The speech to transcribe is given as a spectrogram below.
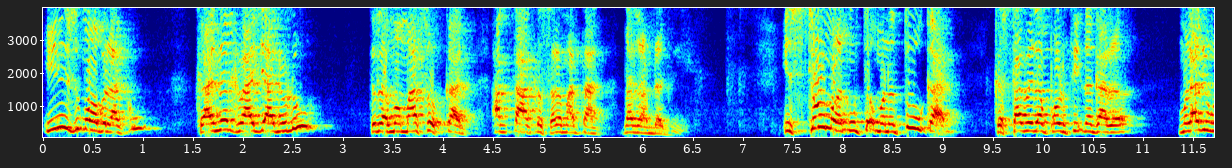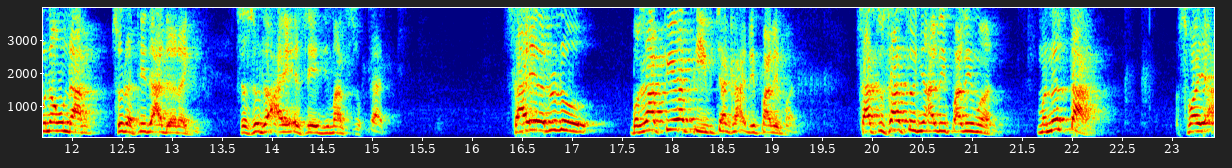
Ini semua berlaku kerana kerajaan dulu telah memasukkan akta keselamatan dalam negeri. Instrumen untuk menentukan kestabilan politik negara melalui undang-undang sudah tidak ada lagi. Sesudah ISA dimasukkan. Saya dulu berapi-api bercakap di parlimen. Satu-satunya ahli parlimen menentang supaya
